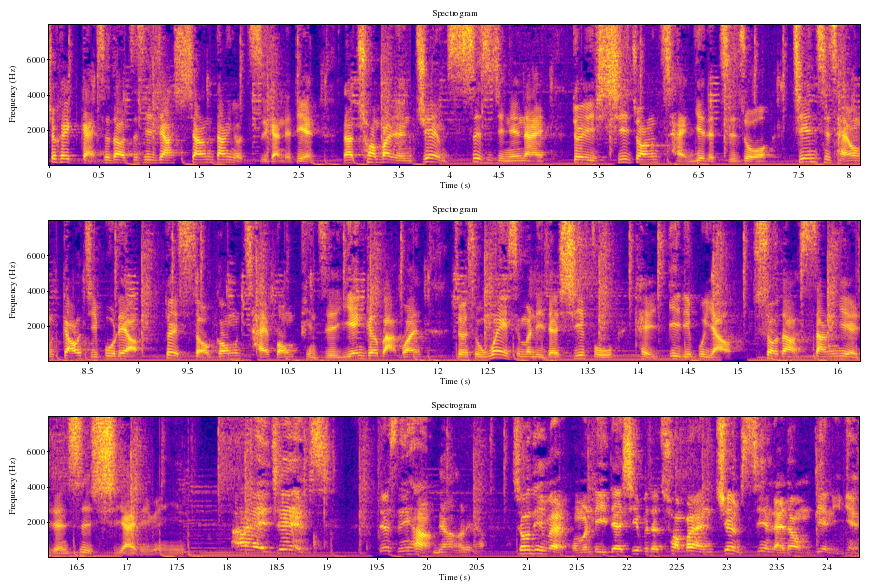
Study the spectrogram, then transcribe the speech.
就可以感受到这是一家相当有质感的店。那创办人 James 四十几年来对西装产业的执着，坚持采用高级布料，对手工裁缝品质严格把关，这是为什么李德西服可以屹立不摇，受到商业人士喜爱的原因。嗨，James，James 你好，你好，你好。兄弟们，我们李德西服的创办人 James 今天来到我们店里面，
